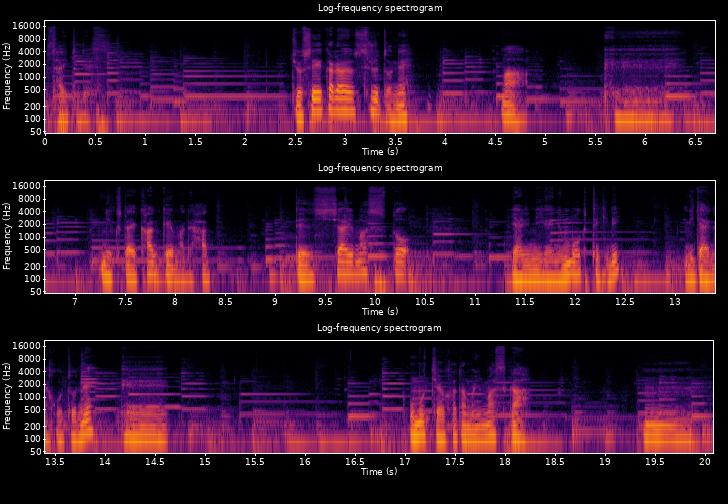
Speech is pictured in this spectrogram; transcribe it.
サイトです。女性からするとねまあ、肉体関係まで発展しちゃいますとやり逃げの目的に？みたいなことね、えー、思っちゃう方もいますがうん。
